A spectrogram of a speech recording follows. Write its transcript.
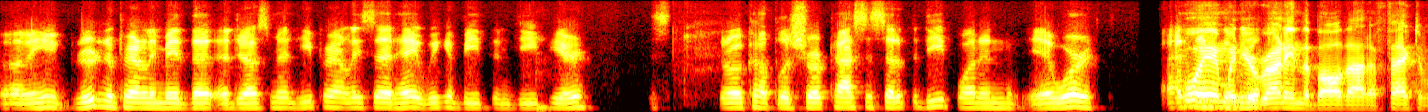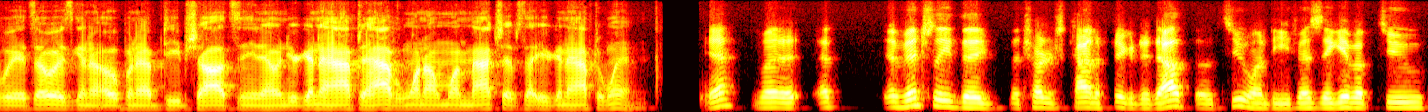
I mean, Gruden apparently made that adjustment. He apparently said, "Hey, we can beat them deep here. Just throw a couple of short passes, set up the deep one, and it worked." I Boy, and when you're running the ball that effectively, it's always going to open up deep shots, you know, and you're going to have to have one-on-one matchups that you're going to have to win. Yeah, but uh, eventually the the Chargers kind of figured it out though too on defense. They gave up two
